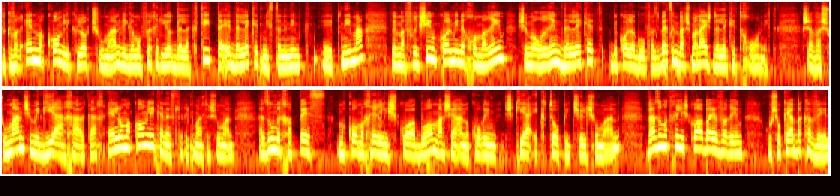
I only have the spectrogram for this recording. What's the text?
וכבר אין מקום לקלוט שומן, והיא גם הופכת להיות דלקתית, תאי דלקת מסתננים אה, פנימה, ומפרישים כל מיני חומרים שמעוררים דלקת בכל הגוף. אז בעצם okay. אוקיי. בהשמנה יש דלקת כרונית. עכשיו, השומן שמגיע אחר כך, אין לו מקום להיכנס לרקמת השומן. אז הוא מחפש מקום אחר לשקוע בו, מה שאנו קוראים שקיעה אקטופית של שומן, ואז הוא מתחיל לשקוע באיברים. הוא שוקע בכבד,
